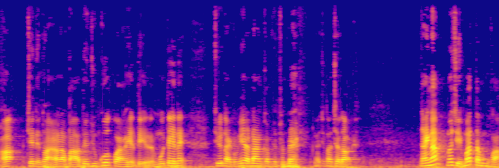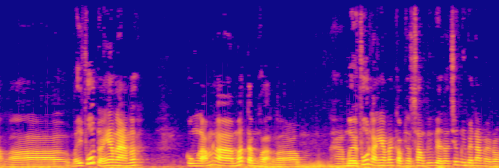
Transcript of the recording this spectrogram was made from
đó trên điện thoại nó đang báo tiếng Trung Quốc và hiện thị mũi tên đấy chữ này có nghĩa là đang cập nhật phần mềm. Đấy, chúng ta chờ đợi. Nhanh lắm nó chỉ mất tầm khoảng uh, mấy phút rồi anh em làm thôi. Cùng lắm là mất tầm khoảng ờ, uh, 10 phút là anh em đã cập nhật xong tiếng Việt ra trước Mi Band 5 này rồi.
